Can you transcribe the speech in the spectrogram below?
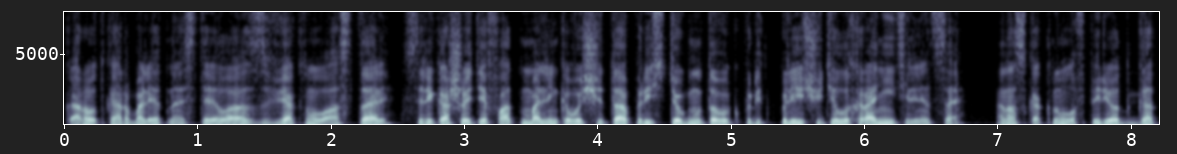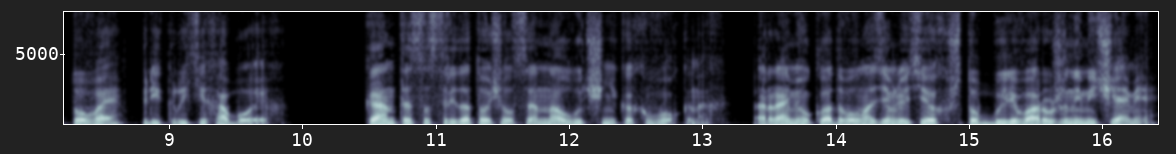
Короткая арбалетная стрела звякнула о сталь, срикошетив от маленького щита, пристегнутого к предплечью телохранительницы. Она скакнула вперед, готовая прикрыть их обоих. Канте сосредоточился на лучниках в окнах. Рами укладывал на землю тех, что были вооружены мечами.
